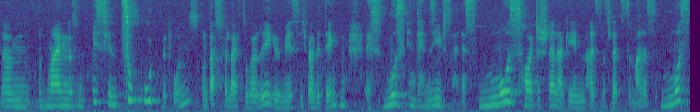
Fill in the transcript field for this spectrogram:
ähm, und meinen es ein bisschen zu gut mit uns und das vielleicht sogar regelmäßig, weil wir denken, es muss intensiv sein, es muss heute schneller gehen als das letzte Mal, es muss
